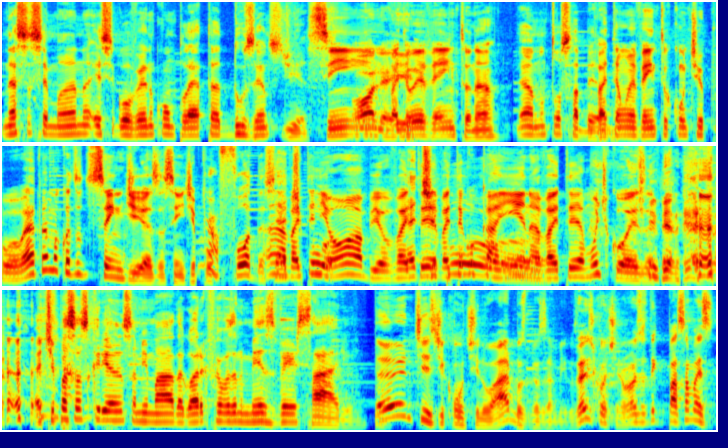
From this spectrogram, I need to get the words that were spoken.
nessa semana, esse governo completa 200 dias. Sim, Olha vai aí. ter um evento, né? É, eu não tô sabendo. Vai ter um evento com, tipo... É a mesma coisa dos 100 dias, assim, tipo... Ah, foda-se. ah, é, vai tipo, ter nióbio, vai, é ter, vai ter tipo- cocaína, vai ter um monte de coisa. é tipo essas crianças mimadas agora que ficam fazendo mesversário. Antes de continuarmos, meus amigos, antes de continuarmos, eu tenho que passar mais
